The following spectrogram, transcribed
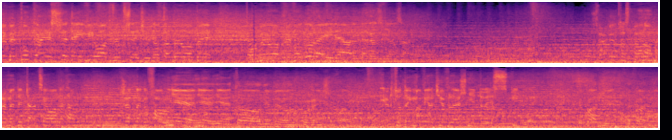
żeby Puka jeszcze Davey Watt wyprzedził. No to byłoby, to byłoby w ogóle idealne rozwiązanie. Zrobił to z pełną premedytacją, ale tam żadnego faulu Nie, nie, nie, to nie było no pograniczne faulu. Jak tutaj mawiacie w Lesznie, to jest speedway. Dokładnie, dokładnie.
